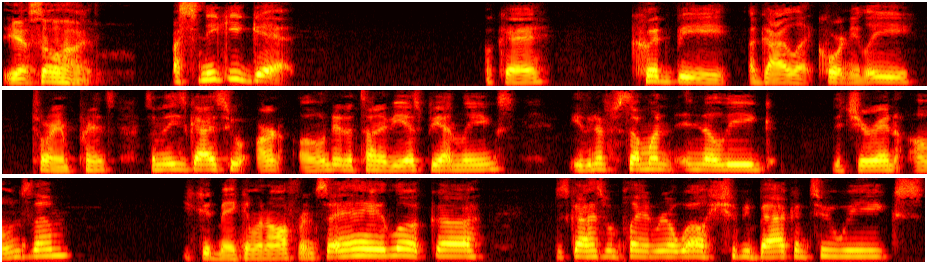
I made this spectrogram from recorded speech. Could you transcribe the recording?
yeah, sell high a sneaky get, okay, could be a guy like Courtney Lee, Taurean Prince, some of these guys who aren't owned in a ton of ESPN leagues. Even if someone in the league that you're in owns them, you could make him an offer and say, "Hey, look, uh, this guy's been playing real well. He should be back in two weeks.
